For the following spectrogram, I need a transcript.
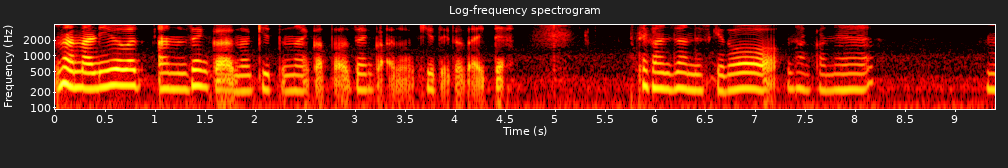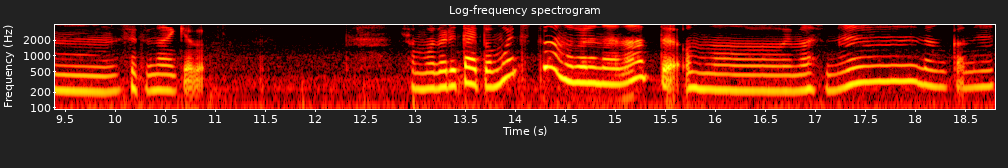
まあまあ理由は、あの、前回の聞いてない方は前回の聞いていただいて、って感じなんですけど、なんかね、うん、切ないけど。そう、戻りたいと思いつつは戻れないなって思いますね。なんかね。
